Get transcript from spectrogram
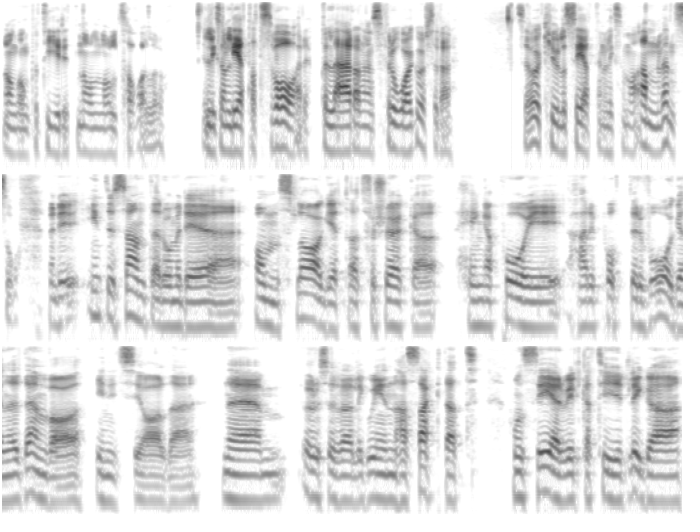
någon gång på tidigt 00-tal och liksom letat svar på lärarens frågor så. Så det var kul att se att den liksom har använts så. Men det är intressant där då med det omslaget att försöka hänga på i Harry Potter-vågen när den var initial där. När mm, Ursula Le Guin har sagt att hon ser vilka tydliga,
